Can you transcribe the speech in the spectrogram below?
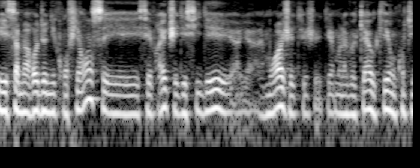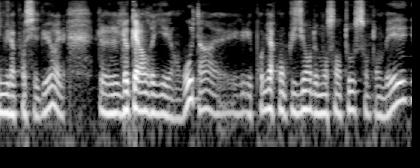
et ça m'a redonné confiance. Et c'est vrai que j'ai décidé, il y a un mois, j'ai dit à mon avocat, OK, on continue la procédure. Et le, calendrier est en route. Hein, les premières conclusions de Monsanto sont tombées.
